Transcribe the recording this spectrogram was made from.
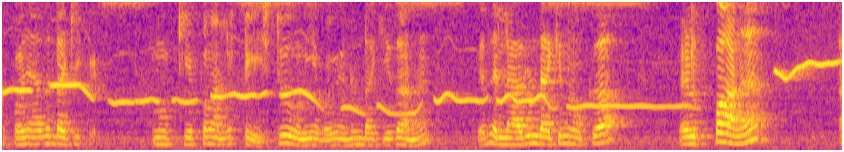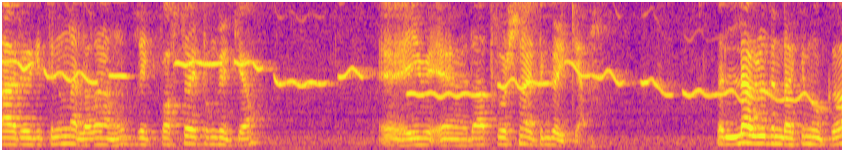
അപ്പോൾ ഞാനത് ഉണ്ടാക്കി നോക്കിയപ്പോൾ നല്ല ടേസ്റ്റ് തോന്നി. അപ്പോൾ വീണ്ടും ഉണ്ടാക്കിയതാണ്. ഇതെല്ലാവരും ഉണ്ടാക്കി നോക്കുക. എളുപ്പമാണ് ആരോഗ്യത്തിനും നല്ലതാണ്. ബ്രേക്ക്ഫാസ്റ്റ് ആയിട്ടും കഴിക്കാം. രാത്രി ഭക്ഷണമായിട്ടും കഴിക്കാം. എല്ലാവരും ഇത് ഉണ്ടാക്കി നോക്കുക.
